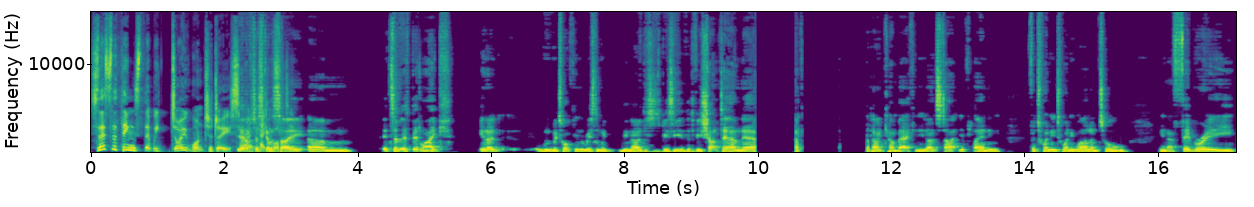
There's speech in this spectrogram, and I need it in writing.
So that's the things that we don't want to do. So yeah, I was just going to say, um, it's a, it's a bit like you know we were talking, the reason we, we know this is busy, that if you shut down now, you don't come back and you don't start your planning for 2021 until, you know, February.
